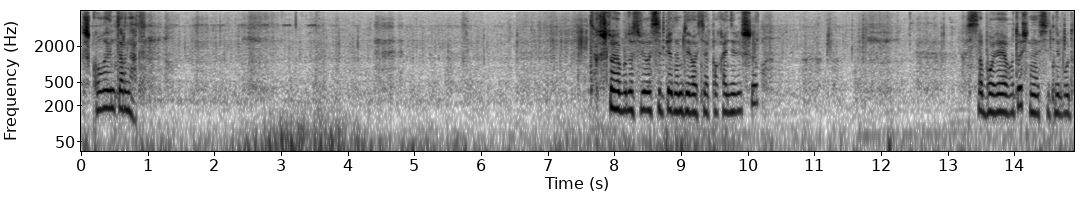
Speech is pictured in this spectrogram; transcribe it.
Школа-интернат. Так что я буду с велосипедом делать, я пока не решил. С собой я его точно носить не буду.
